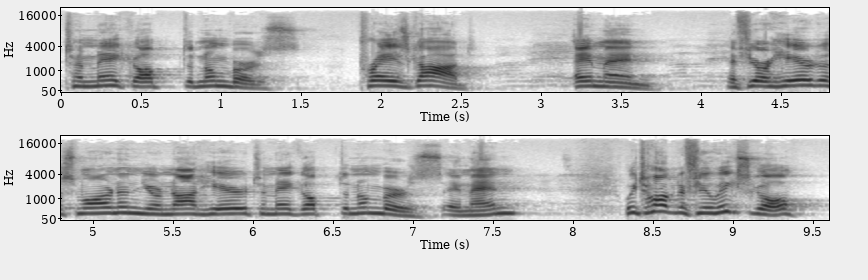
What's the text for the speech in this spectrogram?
to make up the numbers. Praise God. Amen. Amen. If you're here this morning, you're not here to make up the numbers. Amen. We talked a few weeks ago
